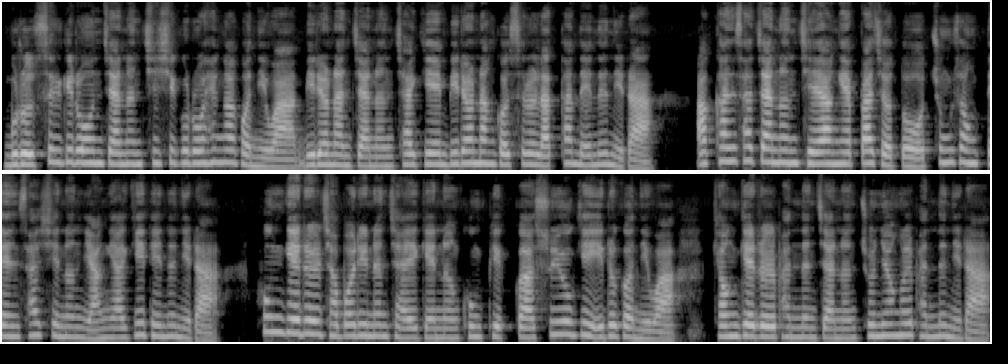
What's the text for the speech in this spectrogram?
무릇 슬기로운 자는 지식으로 행하거니와 미련한 자는 자기의 미련한 것을 나타내느니라. 악한 사자는 재앙에 빠져도 충성된 사신은 양약이 되느니라. 훈계를 저버리는 자에게는 궁핍과 수욕이 이르거니와 경계를 받는 자는 존영을 받느니라.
